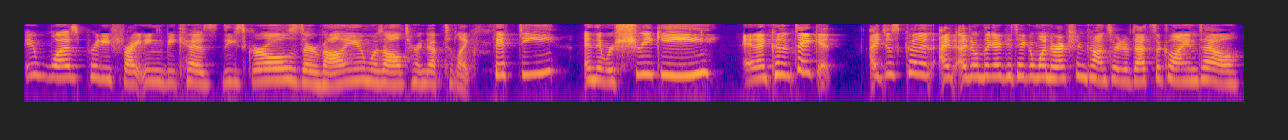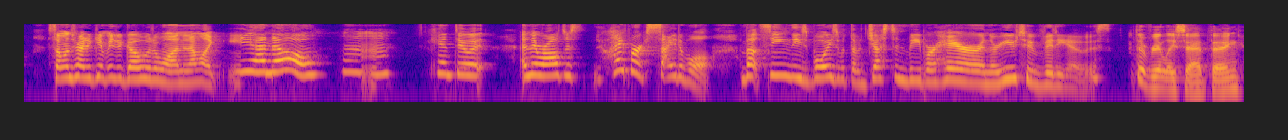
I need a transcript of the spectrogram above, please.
It was pretty frightening because these girls, their volume was all turned up to like 50 and they were shrieky and I couldn't take it. I just couldn't. I, I don't think I could take a One Direction concert if that's the clientele. Someone tried to get me to go to one and I'm like, yeah, no, Mm-mm, can't do it. And they were all just hyper excitable about seeing these boys with the Justin Bieber hair in their YouTube videos. The really sad thing,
